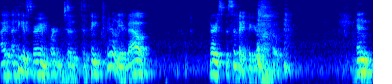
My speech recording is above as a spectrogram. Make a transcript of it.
I, I think it's very important to, to think clearly about very specific figures of hope. And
